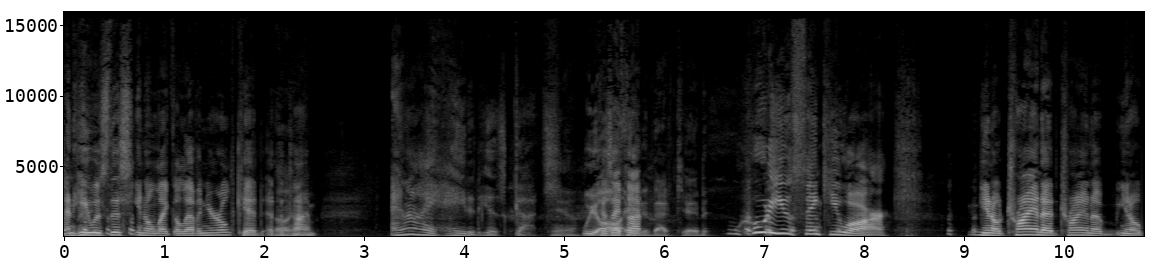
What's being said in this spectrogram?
and he was this you know like eleven year old kid at the time, and I hated his guts. Yeah. We all 'Cause I thought- hated that kid. Who do you think you are you know, trying to trying to you know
